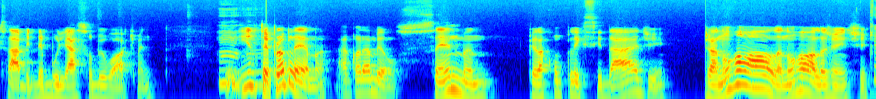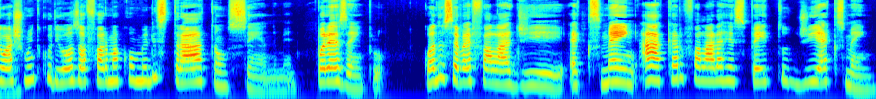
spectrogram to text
sabe, debulhar sobre o Watchmen. E não tem problema. Agora, meu, Sandman, pela complexidade, já não rola, não rola, gente. que eu acho muito curioso a forma como eles tratam Sandman. Por exemplo, quando você vai falar de X-Men, ah, quero falar a respeito de X-Men.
